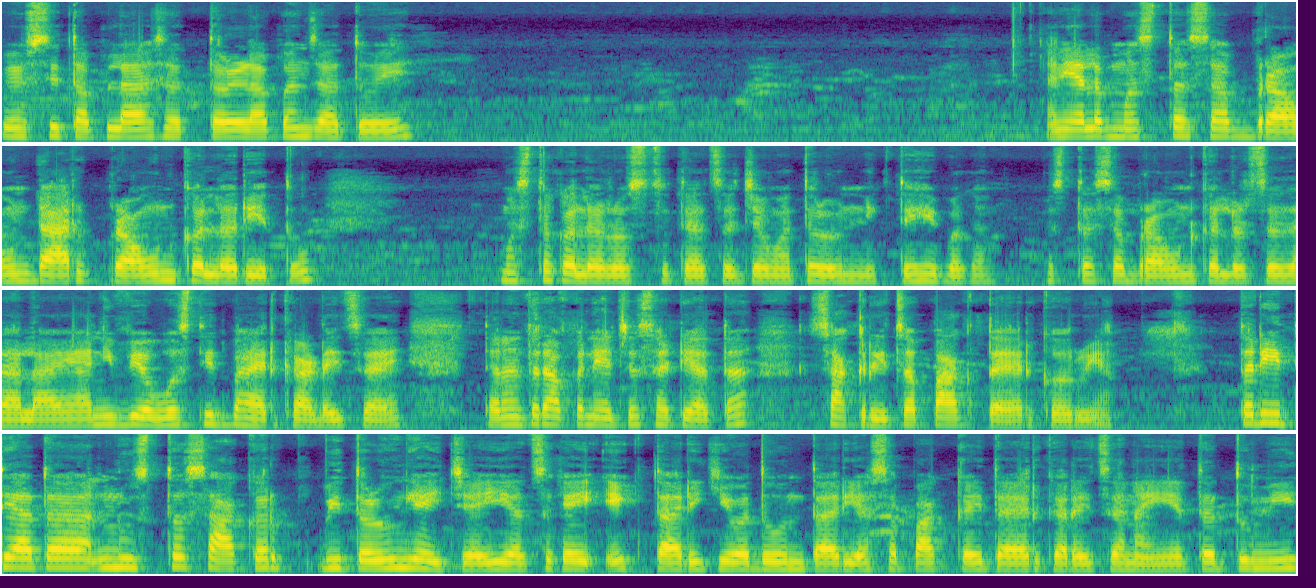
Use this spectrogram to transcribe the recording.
व्यवस्थित आपला असा तळला पण जातो आहे आणि याला मस्त असा ब्राऊन डार्क ब्राऊन कलर येतो. मस्त कलर असतो त्याचा जेव्हा तळून निघते. हे बघा मस्त असा ब्राऊन कलरचा झाला आहे आणि व्यवस्थित बाहेर काढायचा आहे. त्यानंतर आपण याच्यासाठी आता साखरेचा पाक तयार करूया. तर इथे आता नुसतं साखर वितळून घ्यायची आहे. याचं काही एक तारी किंवा दोन तारी असा पाक काही तयार करायचा नाही आहे तर तुम्ही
